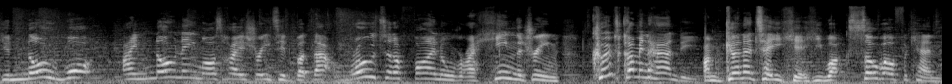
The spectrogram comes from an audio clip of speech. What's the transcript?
you know what? I know Neymar's highest rated, but that road to the final, Raheem the Dream, could come in handy. I'm gonna take it. He works so well for Chem.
